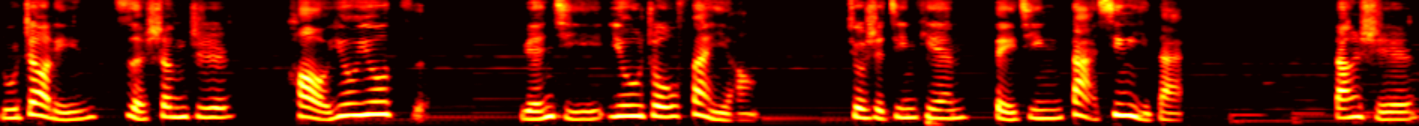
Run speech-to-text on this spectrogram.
卢照邻字生之，号悠悠子，原籍幽州范阳，就是今天北京大兴一带。当时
